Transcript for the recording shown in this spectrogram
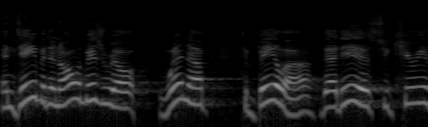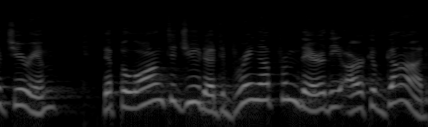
And David and all of Israel went up to Baalah, that is, to Kiriath Jearim, that belonged to Judah, to bring up from there the ark of God,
